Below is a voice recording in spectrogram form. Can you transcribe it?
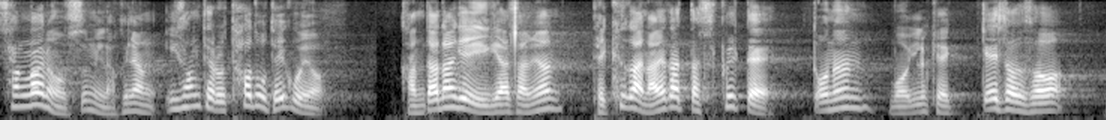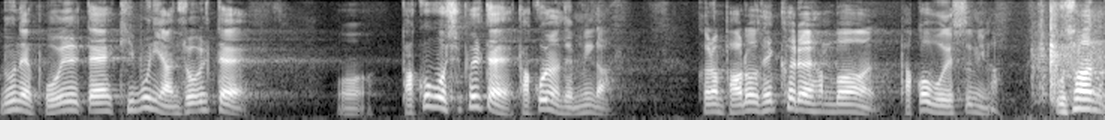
상관은 없습니다. 그냥 이 상태로 타도 되고요. 간단하게 얘기하자면 데크가 낡았다 싶을 때 또는 뭐 이렇게 깨져서 눈에 보일 때 기분이 안 좋을 때 뭐 바꾸고 싶을 때 바꾸면 됩니다. 그럼 바로 데크를 한번 바꿔보겠습니다. 우선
